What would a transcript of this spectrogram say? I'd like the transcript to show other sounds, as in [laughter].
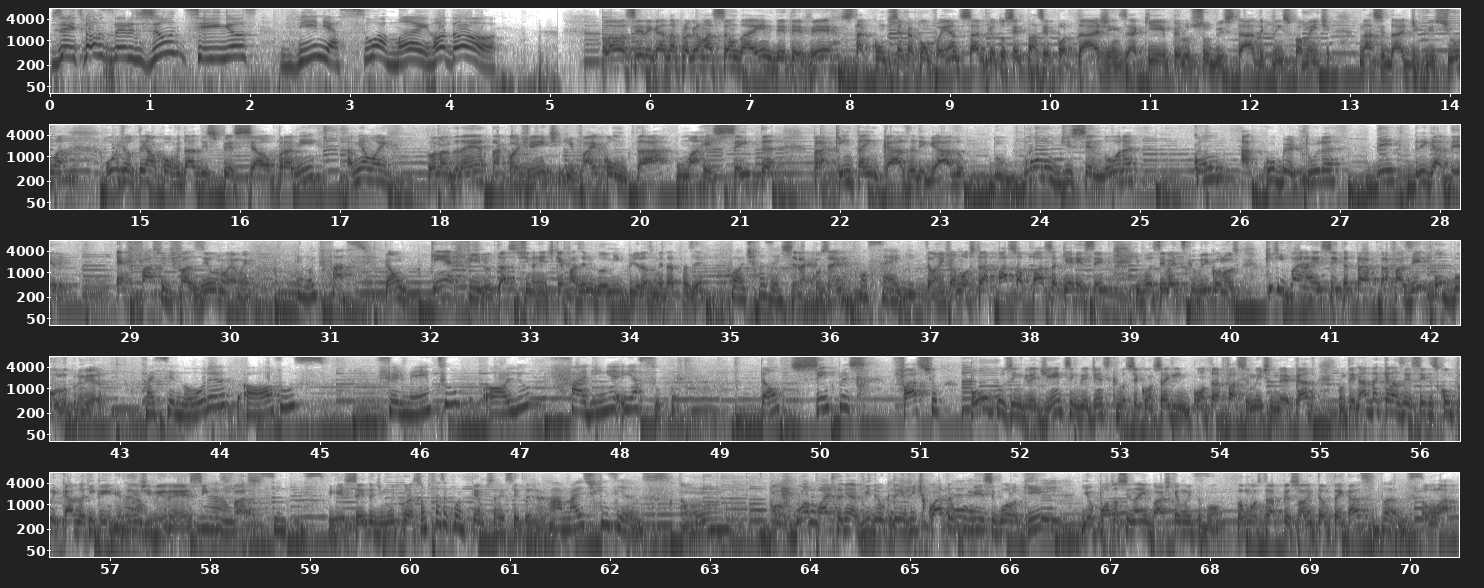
Gente, vamos ver juntinhos. Vini, a sua mãe, rodou! Olá, você ligado na programação da MDTV, está sempre acompanhando, sabe que eu estou sempre nas reportagens aqui pelo sul do estado e principalmente na cidade de Criciúma. Hoje eu tenho uma convidada especial para mim, a minha mãe. Dona Andréia está com a gente e vai contar uma receita para quem está em casa ligado do bolo de cenoura com a cobertura de brigadeiro. É fácil de fazer ou não é, mãe? É muito fácil. Então, quem é filho, tá assistindo a gente, quer fazer no domingo, pedir das mães dá pra fazer? Pode fazer. Será que consegue? Consegue. Então a gente vai mostrar passo a passo aqui a receita e você vai descobrir conosco. O que, que vai na receita para fazer o bolo primeiro? Vai cenoura, ovos, fermento, óleo, farinha e açúcar. Então, simples fácil, poucos ingredientes, ingredientes que você consegue encontrar facilmente no mercado. Não tem nada daquelas receitas complicadas aqui que a gente vê, né? É simples e fácil. Simples. E receita de muito coração. Tu faz há quanto tempo essa receita já? Há mais de 15 anos. Então, boa parte da minha vida, eu que tenho 24, é, eu comi esse bolo aqui sim. e eu posso assinar embaixo que é muito bom. Vamos mostrar pro pessoal então que tá em casa? Vamos. Vamos lá.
